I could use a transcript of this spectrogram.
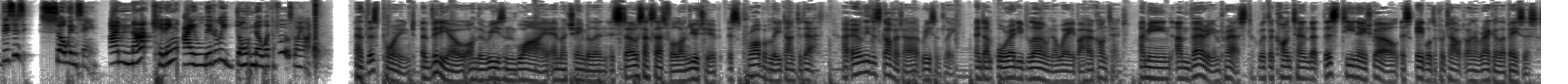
This is so insane. I'm not kidding. I literally don't know what the f- is going on. At this point, a video on the reason why Emma Chamberlain is so successful on YouTube is probably done to death. I only discovered her recently, and I'm already blown away by her content. I mean, I'm very impressed with the content that this teenage girl is able to put out on a regular basis.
